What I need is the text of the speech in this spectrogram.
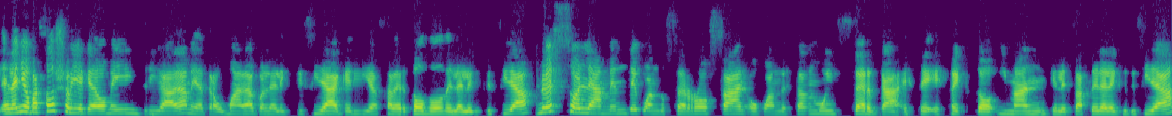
el año pasado yo había quedado medio intrigada, medio traumada con la electricidad, quería saber todo de la electricidad. No es solamente cuando se rozan o cuando están muy cerca este efecto imán que les hace la electricidad,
